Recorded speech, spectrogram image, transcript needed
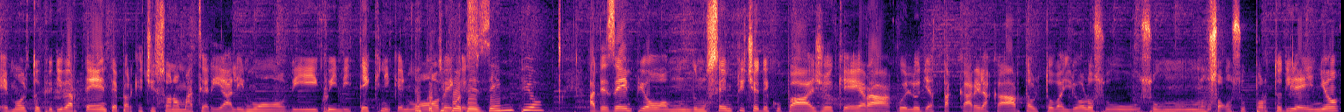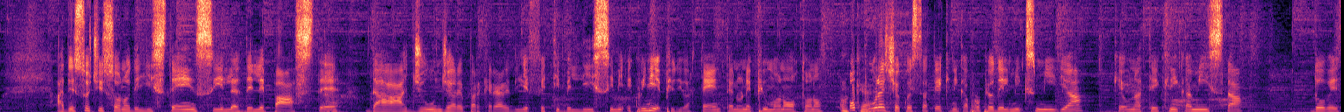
è molto più divertente perché ci sono materiali nuovi, quindi tecniche Ecco, nuove. che ad esempio, ad esempio un, un semplice decoupage che era quello di attaccare la carta o il tovagliolo su, su un, non so, un supporto di legno. Adesso ci sono degli stencil, delle paste da aggiungere per creare degli effetti bellissimi e quindi è più divertente, non è più monotono. Ok. Oppure c'è questa tecnica proprio del mix media, che è una tecnica mista dove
